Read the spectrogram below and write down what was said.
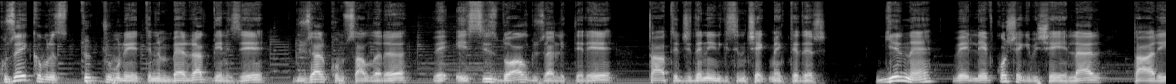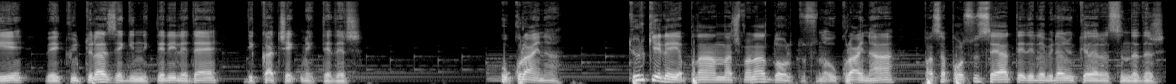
Kuzey Kıbrıs Türk Cumhuriyeti'nin berrak denizi, güzel kumsalları ve eşsiz doğal güzellikleri tatilciden ilgisini çekmektedir. Girne ve Lefkoşa gibi şehirler tarihi ve kültürel zenginlikleriyle de dikkat çekmektedir. Ukrayna Türkiye ile yapılan anlaşmalar doğrultusunda Ukrayna, pasaportsuz seyahat edilebilen ülkeler arasındadır.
